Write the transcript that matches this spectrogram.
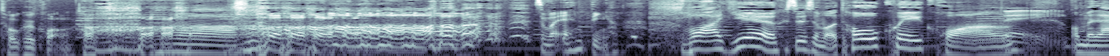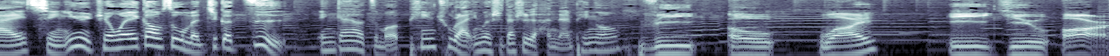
偷窥狂。哈哈哈哈哈！怎 么 ending 啊？voyeur 是什么？偷窥狂。对，我们来请英语权威告诉我们这个字。应该要怎么拼出来？因为实在是很难拼哦。V O Y E U R。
